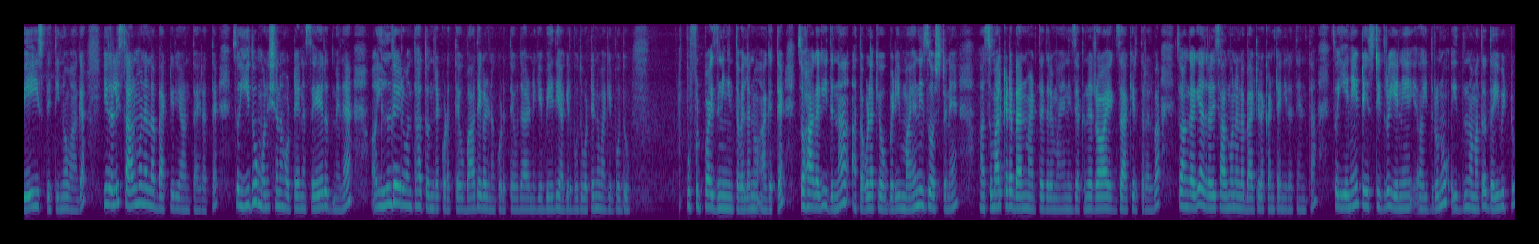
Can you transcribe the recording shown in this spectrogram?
ಬೇಯಿಸದೆ ತಿನ್ನೋವಾಗ ಇದರಲ್ಲಿ ಸಾಲ್ಮೊನೆಲ್ಲ ಬ್ಯಾಕ್ಟೀರಿಯಾ ಅಂತ ಇರುತ್ತೆ. ಸೊ ಇದು ಮನುಷ್ಯನ ಹೊಟ್ಟೆಯನ್ನು ಸೇರಿದ ಮೇಲೆ ಇಲ್ಲದೇ ಇರುವಂತಹ ತೊಂದರೆ ಕೊಡುತ್ತೆ ಬಾಧೆಗಳನ್ನ ಕೊಡುತ್ತೆ. ಉದಾಹರಣೆಗೆ ಬೇದಿ ಆಗಿರ್ಬೋದು, ಹೊಟ್ಟೆ ನೋವಾಗಿರ್ಬೋದು ಫುಡ್ ಪಾಯ್ಸನಿಂಗ್ ಇಂಥವೆಲ್ಲನೂ ಆಗುತ್ತೆ. ಸೊ ಹಾಗಾಗಿ ಇದನ್ನು ತಗೊಳ್ಳೋಕ್ಕೆ ಹೋಗಬೇಡಿ. ಮಯನೀಸು ಅಷ್ಟೇ ಸುಮಾರು ಕಡೆ ಬ್ಯಾನ್ ಮಾಡ್ತಾ ಇದ್ದಾರೆ ಮಯನೀಸ್ ಯಾಕಂದರೆ ರಾ ಎಗ್ಸ್ ಹಾಕಿರ್ತಾರಲ್ವ? ಸೊ ಹಾಗಾಗಿ ಅದರಲ್ಲಿ ಸಾಲ್ಮೋನೆಲ್ಲ ಬ್ಯಾಕ್ಟೀರಿಯಾ ಕಂಟೈನ್ ಇರುತ್ತೆ ಅಂತ. ಸೊ ಏನೇ ಟೇಸ್ಟ್ ಇದ್ದರೂ ಏನೇ ಇದ್ರೂ ಇದನ್ನ ಮಾತ್ರ ದಯವಿಟ್ಟು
